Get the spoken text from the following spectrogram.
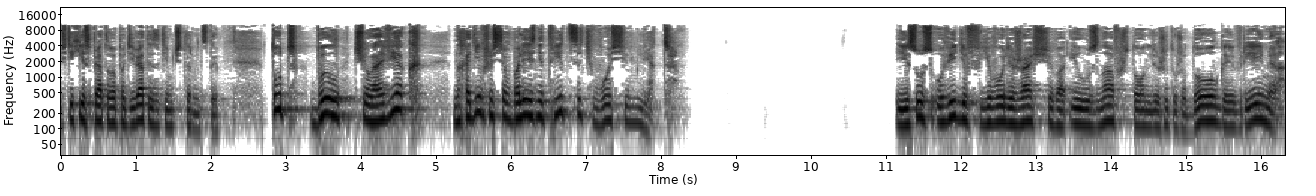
стихи с 5 по 9, и затем 14. Тут был человек, находившийся в болезни 38 лет – Иисус, увидев его лежащего и узнав, что он лежит уже долгое время,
